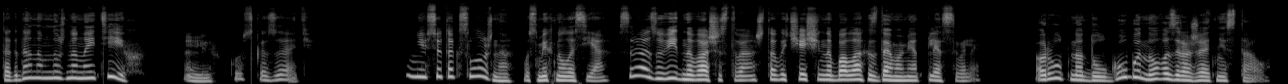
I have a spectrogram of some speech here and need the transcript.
Тогда нам нужно найти их. Легко сказать. «Не все так сложно», — усмехнулась я. «Сразу видно, вашество, что вы чаще на балах с дамами отплясывали». Рут надул губы, но возражать не стал.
